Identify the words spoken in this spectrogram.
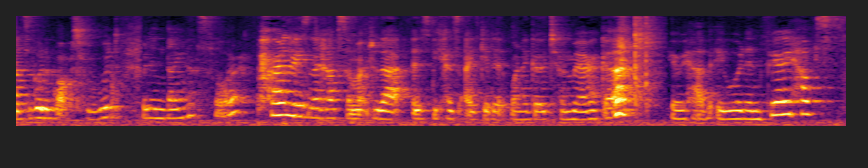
It's a wooden box for wood, wooden dinosaur. Part of the reason I have so much of that is because I get it when I go to America. Here we have a wooden fairy house.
